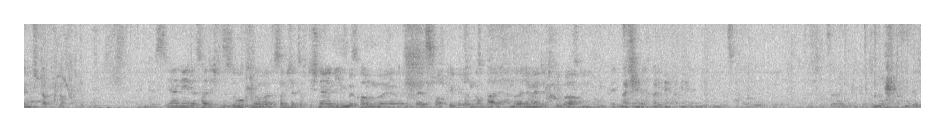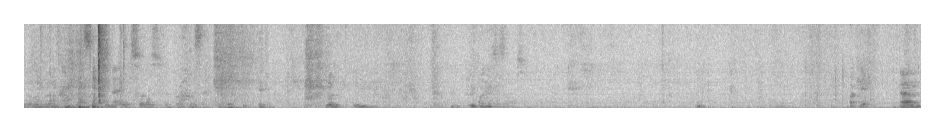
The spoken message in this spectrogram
den Stoppknopf drücken. Ja, nee, das hatte ich versucht, aber das habe ich jetzt auf die Schnelle nicht hinbekommen, weil wenn ich da jetzt draufklicke, dann noch ein paar andere Elemente drüber. Und okay, okay. Und es aus. Okay. Ähm,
